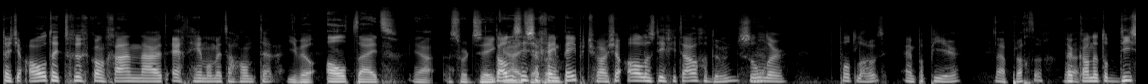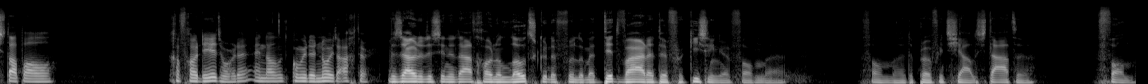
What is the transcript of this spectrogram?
dat je altijd terug kan gaan naar het echt helemaal met de hand tellen. Je wil altijd ja, een soort zekerheid anders is er hebben. geen paper trail. Als je alles digitaal gaat doen, zonder potlood en papier, Nou, prachtig. dan Ja. kan het op die stap al gefraudeerd worden en dan kom je er nooit achter. We zouden dus inderdaad gewoon een loods kunnen vullen met dit waren de verkiezingen van, eh, van eh, de provinciale staten van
